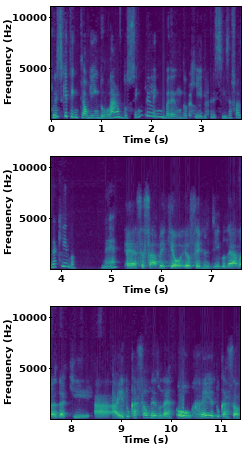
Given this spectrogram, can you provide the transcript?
por isso que tem que ter alguém do lado sempre lembrando que ele precisa fazer aquilo. Né? É, você sabe que eu, eu sempre digo, né, Amanda, que a, a educação mesmo, né? Ou reeducação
